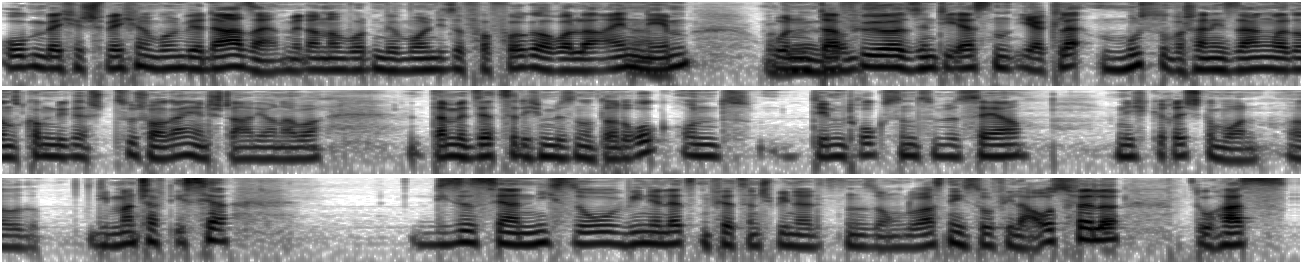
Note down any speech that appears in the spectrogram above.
oben welche schwächeln, wollen wir da sein. Mit anderen Worten, wir wollen diese Verfolgerrolle einnehmen. Ja. Und dafür sonst? sind die ersten, ja klar, musst du wahrscheinlich sagen, weil sonst kommen die Zuschauer gar nicht ins Stadion. Aber damit setzt du dich ein bisschen unter Druck und dem Druck sind sie bisher nicht gerecht geworden. Also die Mannschaft ist ja dieses Jahr nicht so wie in den letzten 14 Spielen der letzten Saison. Du hast nicht so viele Ausfälle, du hast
